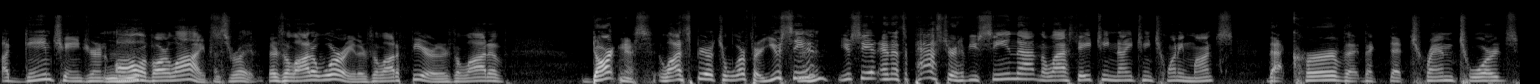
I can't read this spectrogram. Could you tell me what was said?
a game changer in all of our lives. Mm-hmm. That's right. There's a lot of worry. There's a lot of fear. There's a lot of darkness, a lot of spiritual warfare. You see Mm-hmm. it. You see it. And as a pastor, have you seen that in the last 18, 19, 20 months? That curve, that, that, that trend towards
